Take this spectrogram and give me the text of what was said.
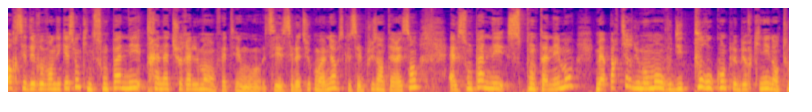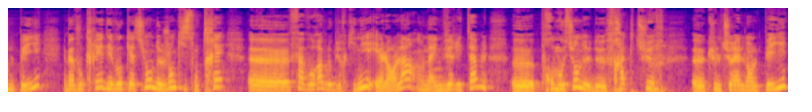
Or, c'est des revendications qui ne sont pas nées très naturellement, en fait. Et c'est là-dessus qu'on va venir parce que c'est le plus intéressant. Elles ne sont pas nées spontanément, mais à partir du moment où vous dites pour ou contre le burkini dans tout le pays, eh ben, vous créez des vocations de gens qui sont très euh, favorables au burkini. Et alors là, on a une véritable euh, promotion de, de fracture. Euh, culturelle dans le pays.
